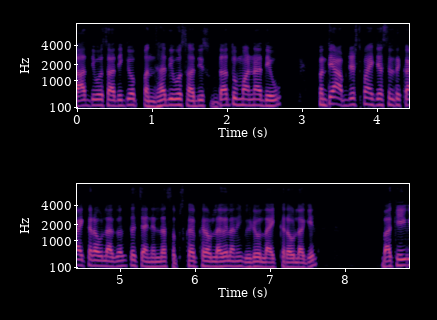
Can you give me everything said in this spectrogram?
सात दिवस आधी किंवा पंधरा दिवस आधी सुद्धा तुम्हाला देऊ. पण ते अपडेट्स पाहिजे असेल तर काय करावं लागेल तर चॅनलला सबस्क्राईब करावं लागेल आणि व्हिडिओ लाईक करावं लागेल. बाकी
